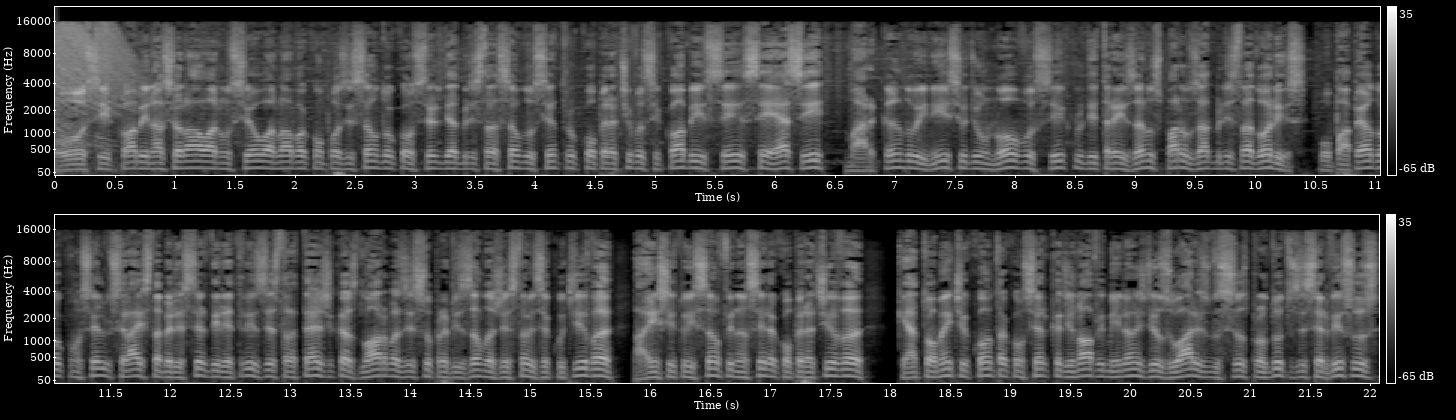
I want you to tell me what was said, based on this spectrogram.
O Cicobi Nacional anunciou a nova composição do Conselho de Administração do Centro Cooperativo Cicobi CCS, marcando o início de um novo ciclo de três anos para os administradores. O papel do Conselho será estabelecer diretrizes estratégicas, normas e supervisão da gestão executiva, a instituição financeira cooperativa que atualmente conta com cerca de 9 milhões de usuários dos seus produtos e serviços,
